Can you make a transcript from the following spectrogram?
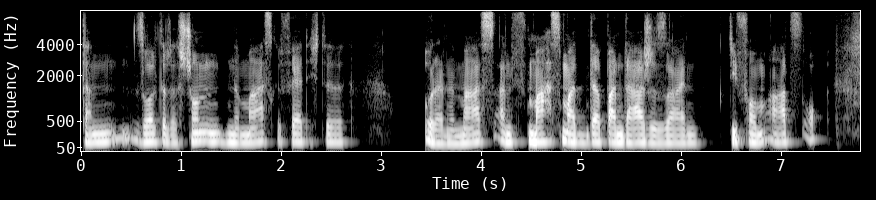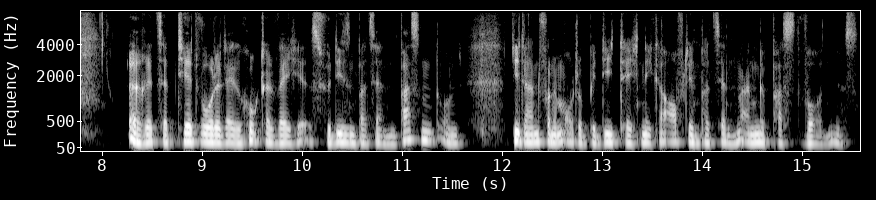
dann sollte das schon eine maßgefertigte oder eine Maß Maßbandage sein, die vom Arzt rezeptiert wurde, der geguckt hat, welche ist für diesen Patienten passend und die dann von einem Orthopädietechniker auf den Patienten angepasst worden ist.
